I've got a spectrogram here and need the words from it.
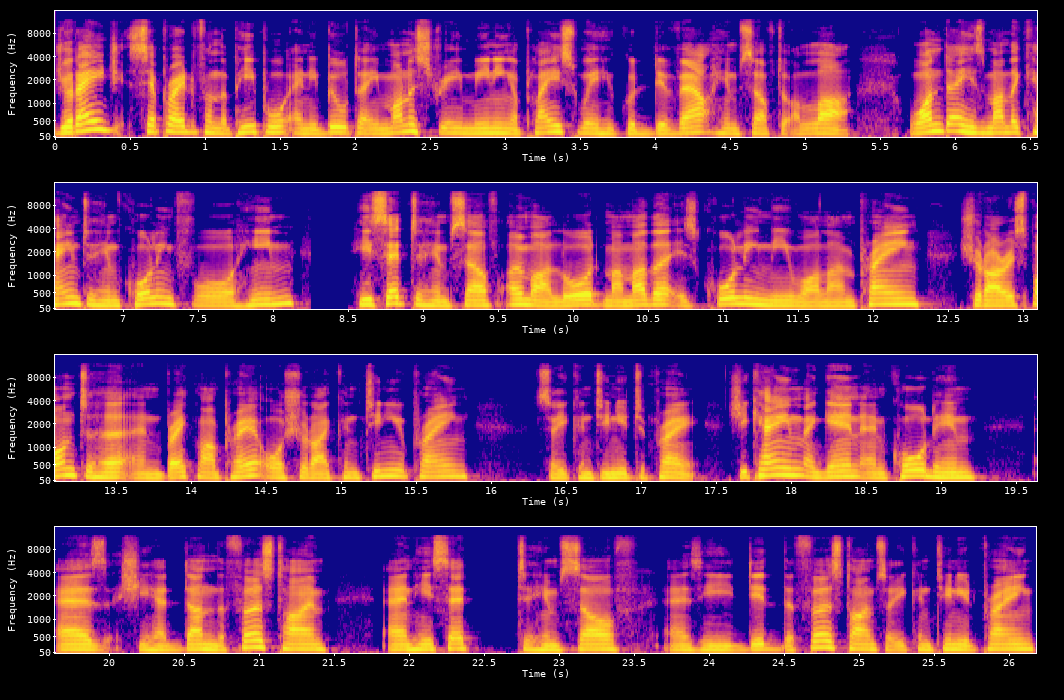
Juraj separated from the people and he built a monastery, meaning a place where he could devote himself to Allah. One day his mother came to him calling for him. He said to himself, O oh my Lord, my mother is calling me while I'm praying. Should I respond to her and break my prayer, or should I continue praying? So he continued to pray. She came again and called him as she had done the first time, and he said to himself as he did the first time, so he continued praying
